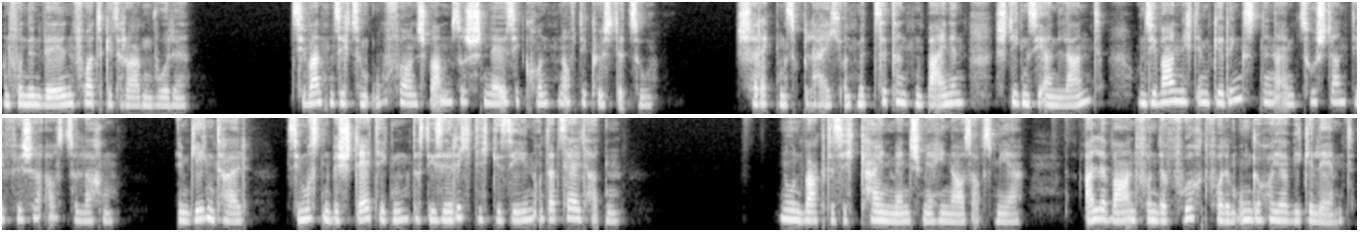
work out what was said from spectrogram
und von den Wellen fortgetragen wurde. Sie wandten sich zum Ufer und schwammen so schnell sie konnten auf die Küste zu. Schreckensbleich und mit zitternden Beinen stiegen sie an Land, und sie waren nicht im geringsten in einem Zustand, die Fischer auszulachen. Im Gegenteil, Sie mussten bestätigen, dass diese richtig gesehen und erzählt hatten. Nun wagte sich kein Mensch mehr hinaus aufs Meer. Alle waren von der Furcht vor dem Ungeheuer wie gelähmt.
